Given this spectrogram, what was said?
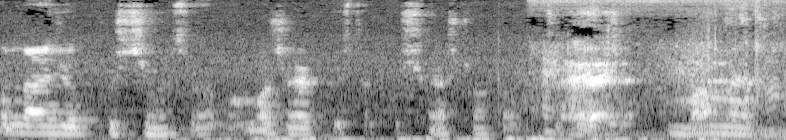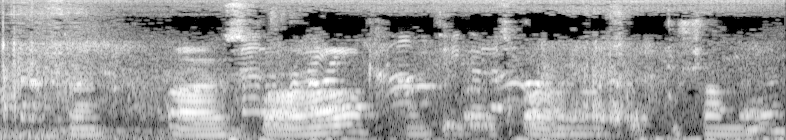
No, na razie odpuścimy sobie, bo może jakąś taką śmieszną to czekajcie. Mamy ten ASV, ASV na razie odpuszczamy.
